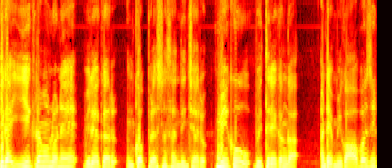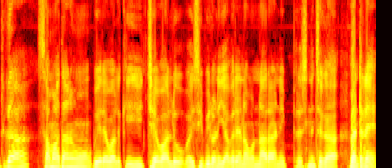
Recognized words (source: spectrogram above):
ఇక ఈ క్రమంలోనే విలేకర్ ఇంకో ప్రశ్న సంధించారు. మీకు వ్యతిరేకంగా అంటే మీకు ఆపోజిట్గా సమాధానం వేరే వాళ్ళకి ఇచ్చేవాళ్ళు వైసీపీలోని ఎవరైనా ఉన్నారా అని ప్రశ్నించగా వెంటనే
